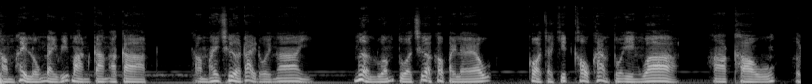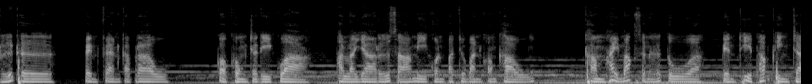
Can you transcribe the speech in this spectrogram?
ทำให้หลงในวิมานกลางอากาศทำให้เชื่อได้โดยง่าย เมื่อหลวมตัวเชื่อเข้าไปแล้ว ก็จะคิดเข้าข้างตัวเองว่า หากเขาหรือเธอ เป็นแฟนกับเรา ก็คงจะดีกว่าภรรยาหรือสามีคนปัจจุบันของเขาทำให้มักเสนอตัวเป็นที่พักพิงใจ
